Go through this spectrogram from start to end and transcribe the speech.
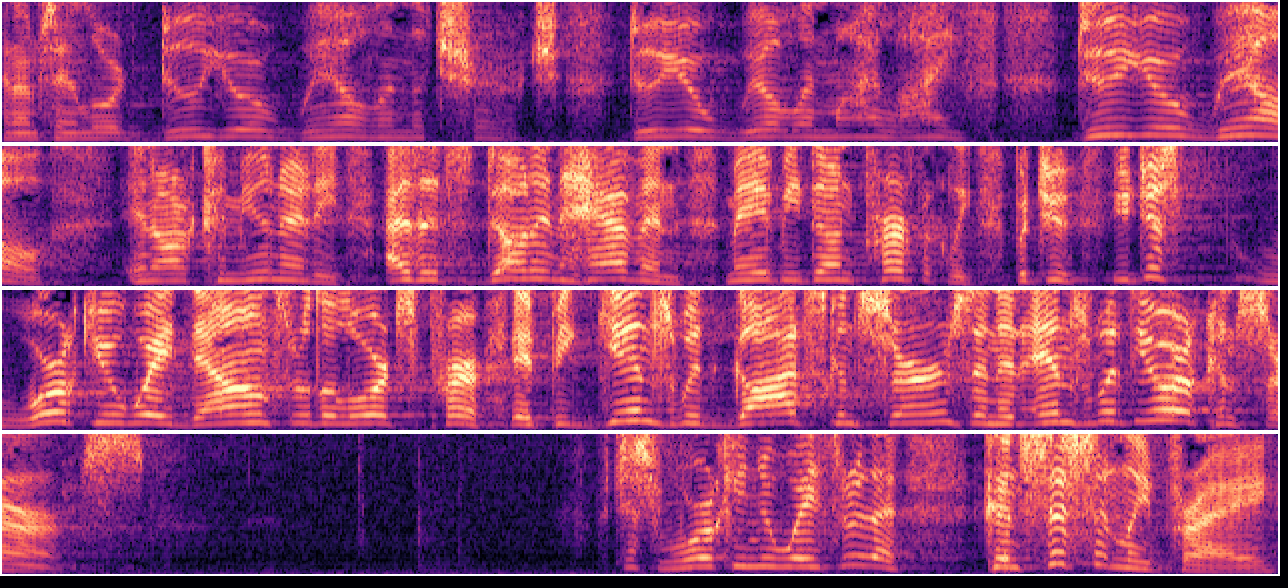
and I'm saying, Lord, do your will in the church. Do your will in my life. Do your will in our community. As it's done in heaven, may it be done perfectly. But you, you just work your way down through the Lord's Prayer. It begins with God's concerns and it ends with your concerns. Just working your way through that. Consistently pray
